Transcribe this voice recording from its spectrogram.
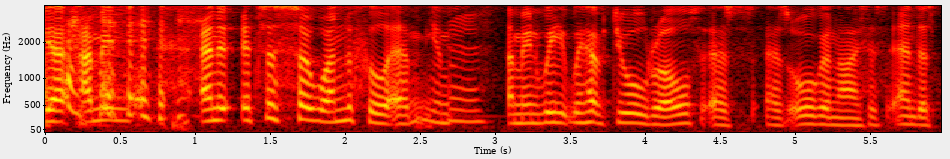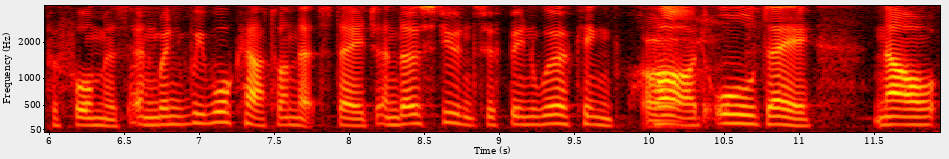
yeah, I mean, and it, it's just so wonderful. Um, you, I mean, we, we have dual roles as, as organisers and as performers. And when we walk out on that stage, and those students who've been working hard all day now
